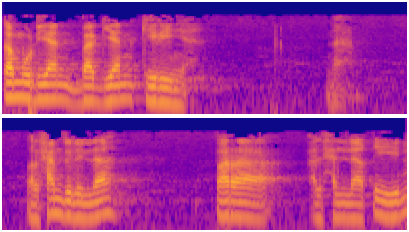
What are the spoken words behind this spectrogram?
kemudian bagian kirinya. Nah, alhamdulillah para al-hallaqin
